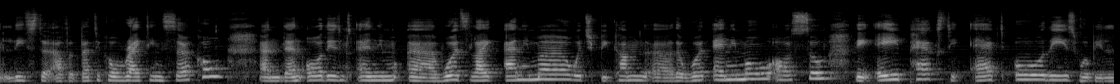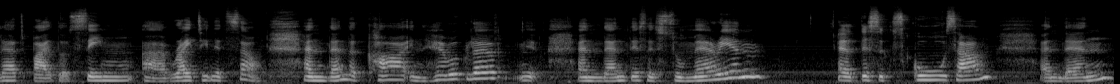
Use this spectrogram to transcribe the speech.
it leads to alphabetical writing circle. And then all these anim uh, words like animal, which become uh, the word animal also. The apex, the act, all these will be led by the same uh, writing itself. And then the car in hieroglyph, and then this is Sumerian, uh, this is school sound, and then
